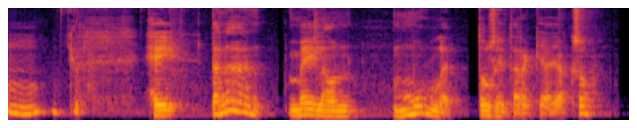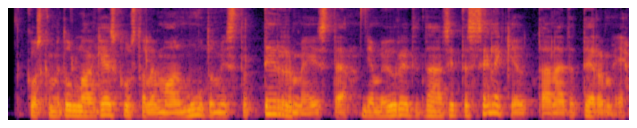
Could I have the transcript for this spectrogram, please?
Mm, kyllä. Hei, tänään meillä on mulle tosi tärkeä jakso, koska me tullaan keskustelemaan muutamista termeistä ja me yritetään sitten selkeyttää näitä termejä.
